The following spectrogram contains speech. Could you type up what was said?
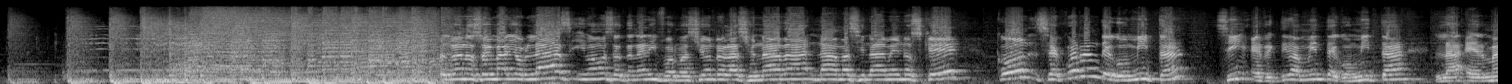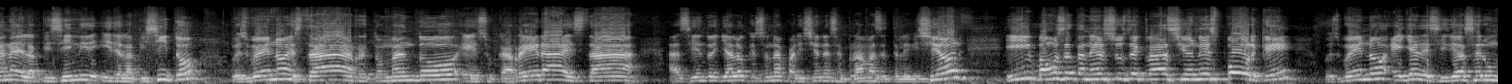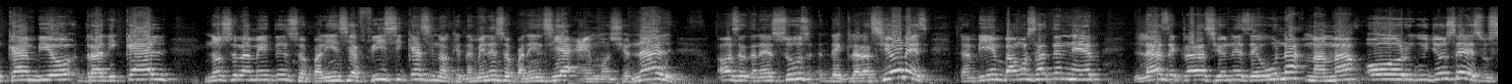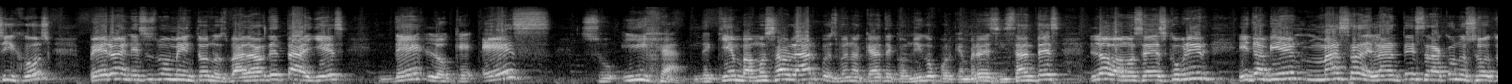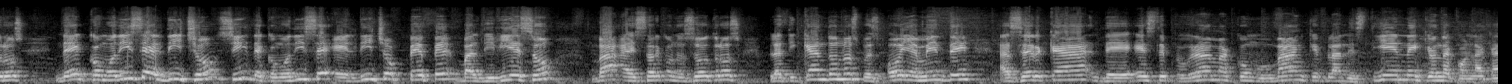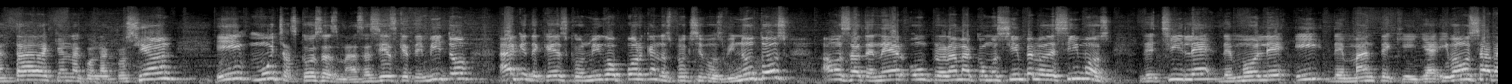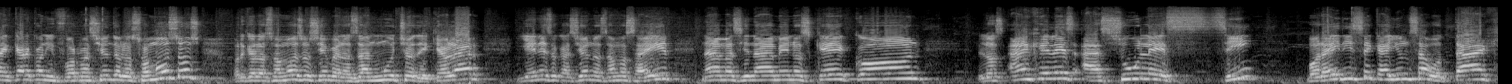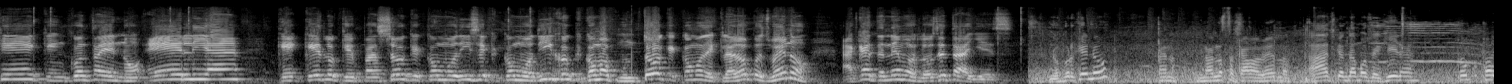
Pues bueno, soy Mario Blas y vamos a tener información relacionada nada más y nada menos que con, ¿se acuerdan de Gomita? Sí, efectivamente, Gomita, la hermana de la piscina y de la pisito, pues bueno, está retomando eh, su carrera, está haciendo ya lo que son apariciones en programas de televisión y vamos a tener sus declaraciones porque, pues bueno, ella decidió hacer un cambio radical no solamente en su apariencia física, sino que también en su apariencia emocional. Vamos a tener sus declaraciones. También vamos a tener las declaraciones de una mamá orgullosa de sus hijos, pero en esos momentos nos va a dar detalles de lo que es su hija. ¿De quién vamos a hablar? Pues bueno, quédate conmigo porque en breves instantes lo vamos a descubrir. Y también más adelante estará con nosotros de como dice el dicho, ¿sí? De como dice el dicho, Pepe Valdivieso va a estar con nosotros platicándonos, pues obviamente acerca de este programa, cómo van, qué planes tiene, qué onda con la cantada, qué onda con la actuación y muchas cosas más. Así es que te invito a que te quedes conmigo porque en los próximos minutos vamos a tener un programa como siempre lo decimos, de chile, de mole y de mantequilla. Y vamos a arrancar con información de los famosos, porque los famosos siempre nos dan mucho de qué hablar. Y en esa ocasión nos vamos a ir nada más y nada menos que con Los Ángeles Azules, ¿sí? Por ahí dice que hay un sabotaje, que en contra de Noelia, que qué es lo que pasó, que cómo dice, que cómo dijo, que cómo apuntó, que cómo declaró. Pues bueno, acá tenemos los detalles. ¿No por qué no? Bueno, no nos tocaba verlo. Ah, es que andamos en gira.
